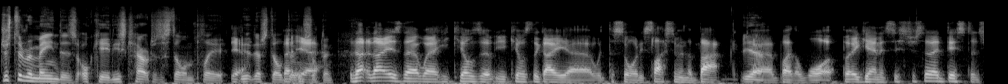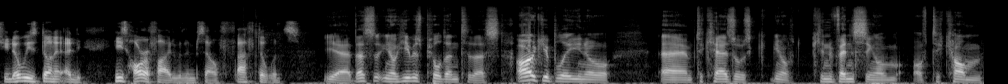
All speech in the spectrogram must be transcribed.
just to remind us, okay, these characters are still in play. Yeah, They- They're still But doing yeah, something. That that is there where he kills him. He kills the guy uh, with the sword. He slashes him in the back. Yeah. Uh, by the water. But again, it's, it's just at a distance. You know he's done it, and he's horrified with himself afterwards. Yeah, that's you know he was pulled into this. Arguably, you know, um, was you know convincing him of to come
